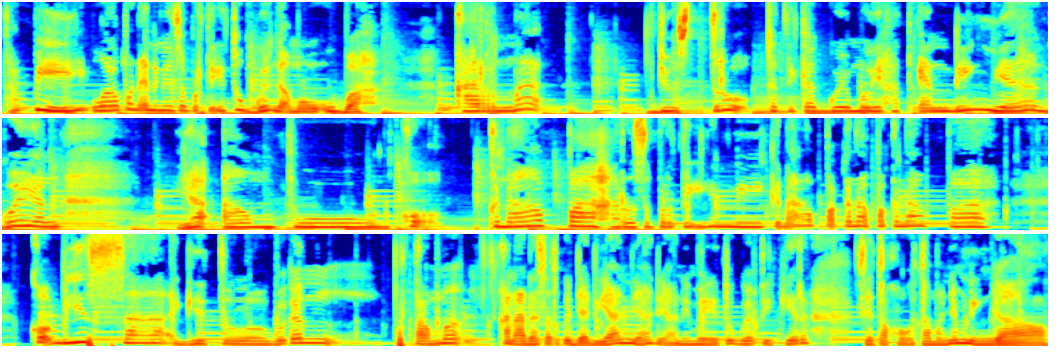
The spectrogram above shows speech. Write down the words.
Tapi walaupun endingnya seperti itu gue nggak mau ubah. Karena justru ketika gue melihat endingnya gue yang ya ampun kok kenapa harus seperti ini? Kenapa kenapa kenapa? Kok bisa? Gitu loh. Gue kan pertama kan ada satu kejadian ya di anime itu gue pikir si tokoh utamanya meninggal.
